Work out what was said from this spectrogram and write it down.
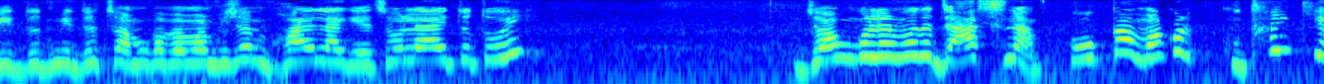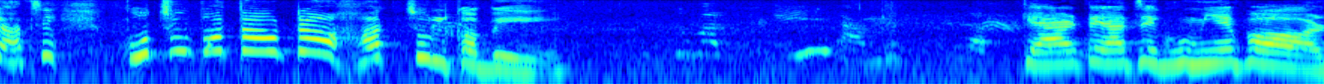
বিদ্যুৎ বিদ্যুৎ চমকাবে আমার ভীষণ ভয় লাগে চলে আয় তো তুই। জঙ্গলের মধ্যে যাস না পোকা মাকড় কোথায় কি আছে? কচু পাতা ওটা হাত চুলকাবে। ক্যাটে আছে ঘুমিয়ে পড়।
